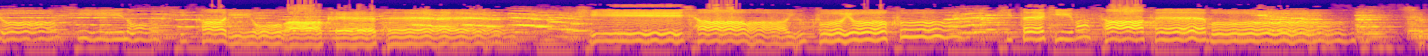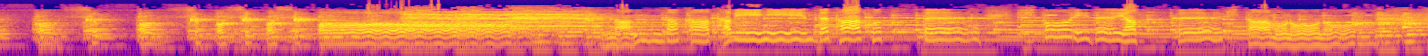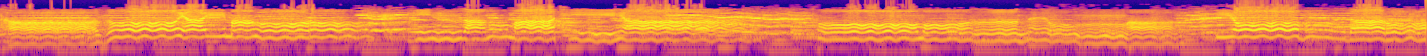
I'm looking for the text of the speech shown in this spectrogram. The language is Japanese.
吉の光をあけて汽車はゆくゆく汽笛は叫ぶ。なんだか旅に出たくって一人でやってきたもののさあ銀座の街にゃ灯るネオンが呼ぶだろ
